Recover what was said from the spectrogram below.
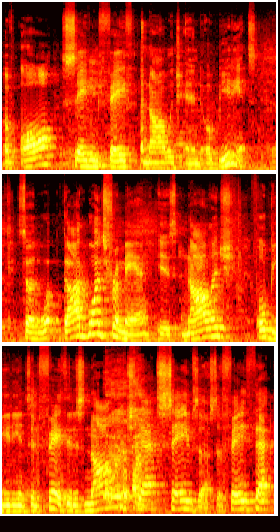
of all saving faith, knowledge, and obedience. So, what God wants from man is knowledge, obedience and faith. It is knowledge that saves us, a faith that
